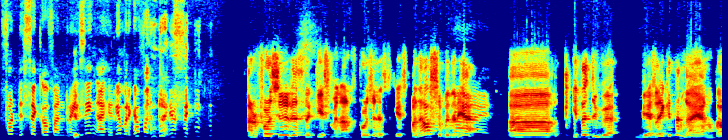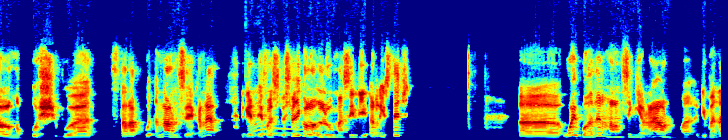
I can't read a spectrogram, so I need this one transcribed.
for the sake of fundraising yeah. akhirnya mereka fundraising unfortunately that's the case man unfortunately that's the case padahal sebenarnya right. uh, kita juga biasanya kita nggak yang terlalu nge-push buat startup buat announce ya karena again oh. especially kalau lu masih di early stage uh, why bother announcing your round? Di mana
